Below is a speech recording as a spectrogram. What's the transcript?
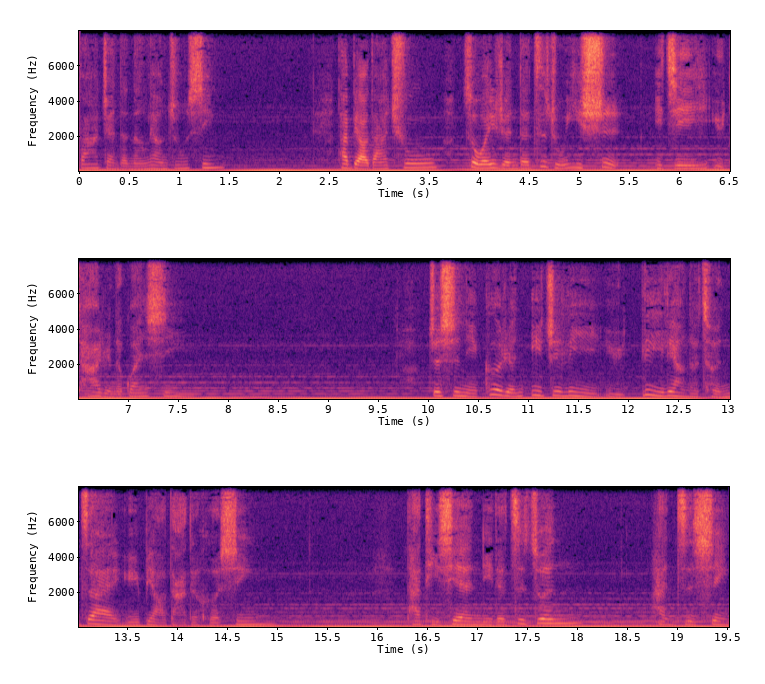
发展的能量中心，它表达出作为人的自主意识。以及与他人的关系，这是你个人意志力与力量的存在与表达的核心。它体现你的自尊和自信。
